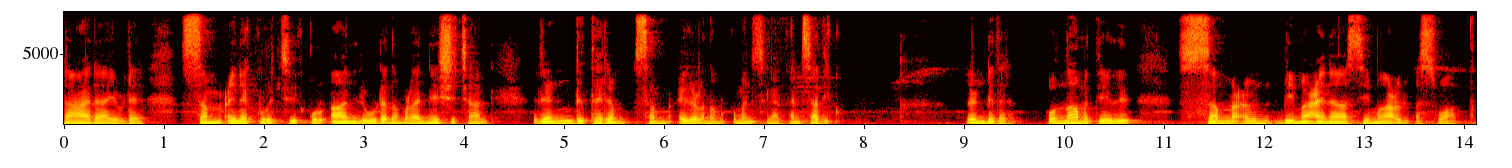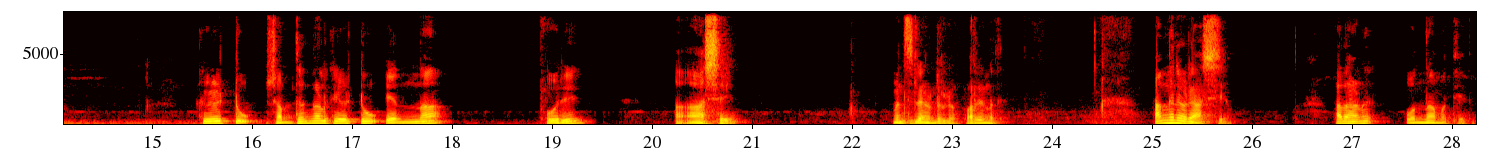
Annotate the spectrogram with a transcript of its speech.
താരായുടെ സംഇനെക്കുറിച്ച് ഖുർആാനിലൂടെ നമ്മൾ അന്വേഷിച്ചാൽ രണ്ട് തരം സംഇകൾ നമുക്ക് മനസ്സിലാക്കാൻ സാധിക്കും. രണ്ട് തരം. ഒന്നാമത്തേത് സംഉൻ ബിമഅന സിമാഉൽ അസ്വാത്ത് കേട്ടു ശബ്ദങ്ങൾ കേട്ടു എന്ന ഒരു ആശയം. മനസ്സിലാകണ്ടല്ലോ പറയുന്നത്? അങ്ങനെ ഒരാശയം അതാണ് ഒന്നാമത്തേത്.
